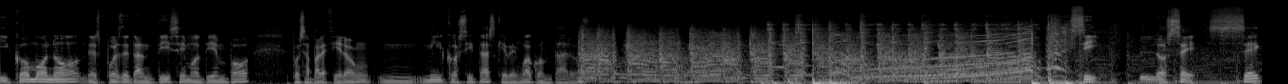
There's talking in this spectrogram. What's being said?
y cómo no, después de tantísimo tiempo, pues aparecieron mmm, mil cositas que vengo a contaros. Sí, lo sé, sé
